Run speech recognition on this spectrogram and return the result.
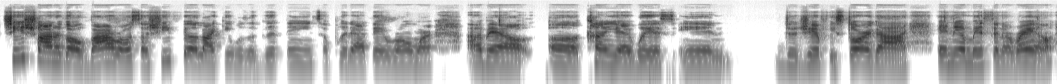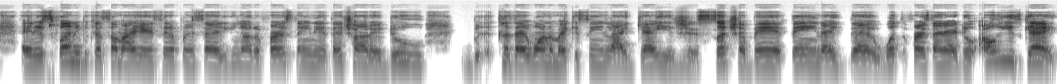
she's trying to go viral. So, she felt like it was a good thing to put out that rumor about uh Kanye West and the Jeffree Star guy and they're messing around. And it's funny because somebody had set up and said, you know, the first thing that they try to do because they want to make it seem like gay is just such a bad thing. They they what the first thing they do, oh, he's gay.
